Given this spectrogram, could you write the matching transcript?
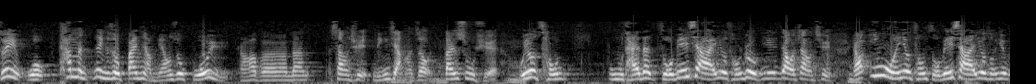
所以，我他们那个时候颁奖，比方说国语，然后叭叭叭上去领奖了之后，颁数学，我又从舞台的左边下来，又从右边绕上去，然后英文又从左边下来，又从右，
